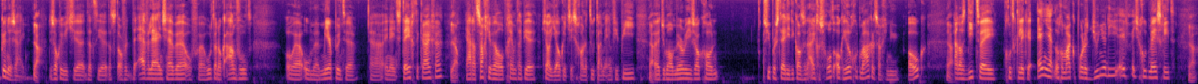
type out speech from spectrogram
kunnen zijn. Ja. Dus ook een beetje dat, je, dat ze het over de avalanche hebben, of eh, hoe het dan ook aanvoelt, eh, om meer punten ineens tegen te krijgen. Ja. Ja, dat zag je wel. Op een gegeven moment heb je... Ja, Jokic is gewoon een two-time MVP. Ja. Jamal Murray is ook gewoon super steady. Die kan zijn eigen schot ook heel goed maken. Dat zag je nu ook. Ja. En als die twee goed klikken... en je hebt nog een Michael Porter Jr. die even een beetje goed meeschiet... Ja.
